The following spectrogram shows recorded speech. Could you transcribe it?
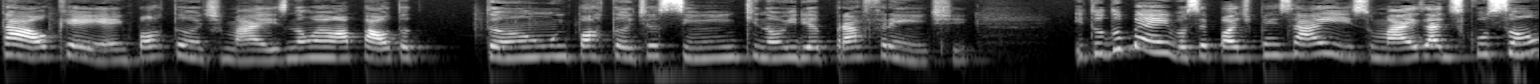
tá, ok, é importante, mas não é uma pauta tão importante assim que não iria para frente. E tudo bem, você pode pensar isso, mas a discussão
